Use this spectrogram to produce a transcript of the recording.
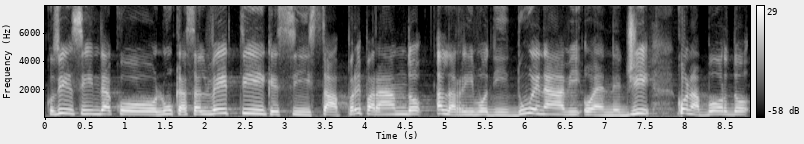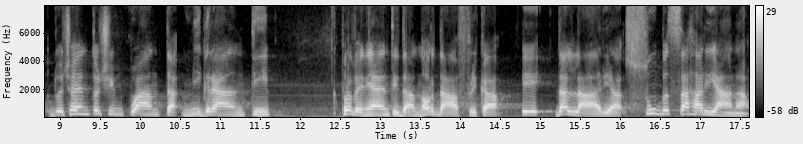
Così il sindaco Luca Salvetti che si sta preparando all'arrivo di due navi ONG con a bordo 250 migranti provenienti dal Nord Africa e dall'area subsahariana.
